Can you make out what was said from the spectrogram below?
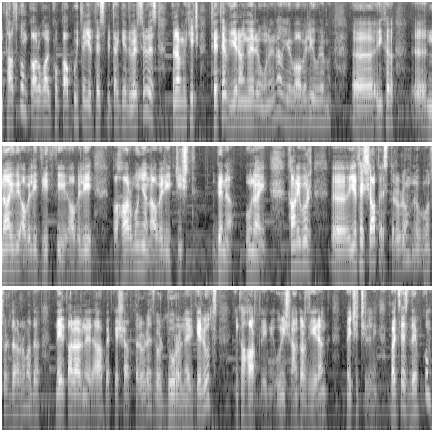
ընթացքում կարող է քո կապույտը եթե սպիտակի հետ վերցրել ես նրա մի քիչ թեթև երանգները ունենա եւ ավելի ուրեմն ինքը նայվի, ավելի դիտվի, ավելի հարմոնիան ավելի ճիշտ գնա գունային։ Քանի որ եթե շատ է տրորում, նո ոնց որ դառնում է դա ներկարարներ, հա, պետք է շատ տրորես, որ դուրը ներկելուց ինքը հարթ լինի, ուրիշ հանկարծ երանք մեջը չլինի։ Բայց այս դեպքում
